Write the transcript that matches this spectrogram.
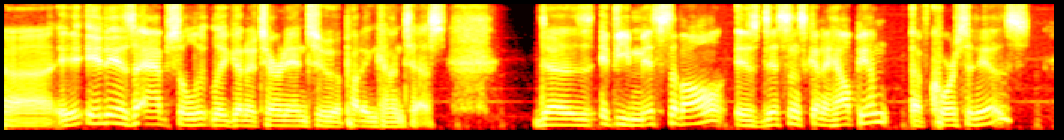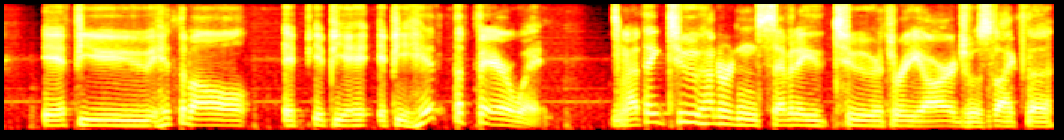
uh, it, it is absolutely going to turn into a putting contest. Does if you miss the ball, is distance going to help you? Of course it is. If you hit the ball, if if you if you hit the fairway, I think 272 or three yards was like the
